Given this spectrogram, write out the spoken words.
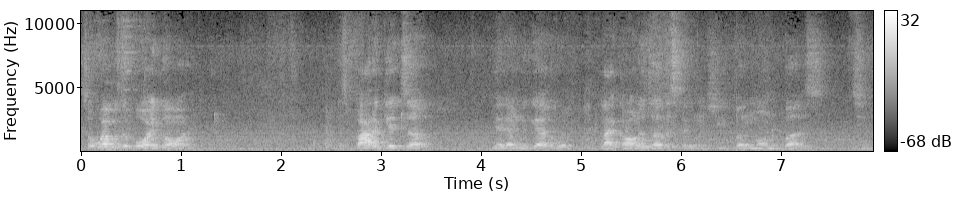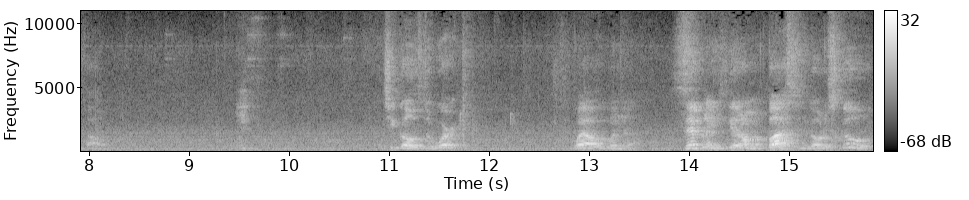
So where was the boy going? His father gets up, get him together with, like all his other siblings. She put him on the bus. She followed. She goes to work. Well, when the siblings get on the bus and go to school,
